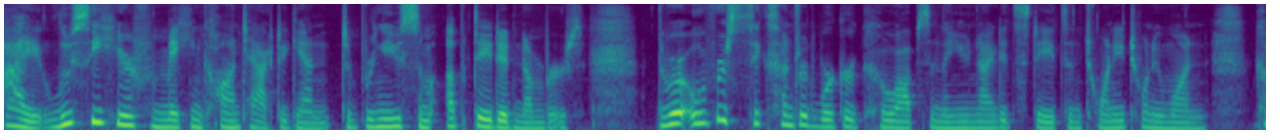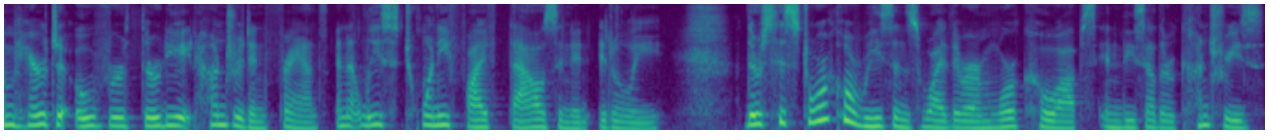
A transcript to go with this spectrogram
Hi, Lucy here from Making Contact again to bring you some updated numbers. There were over 600 worker co ops in the United States in 2021, compared to over 3,800 in France and at least 25,000 in Italy. There's historical reasons why there are more co ops in these other countries,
